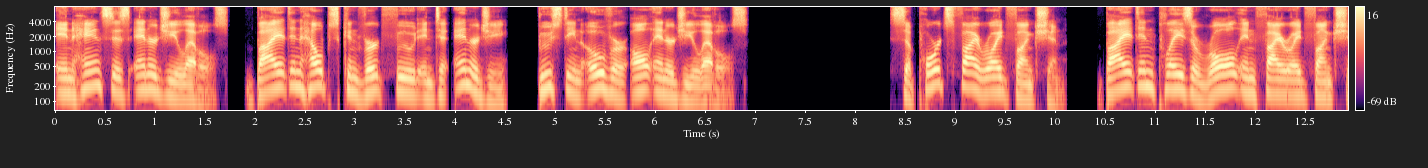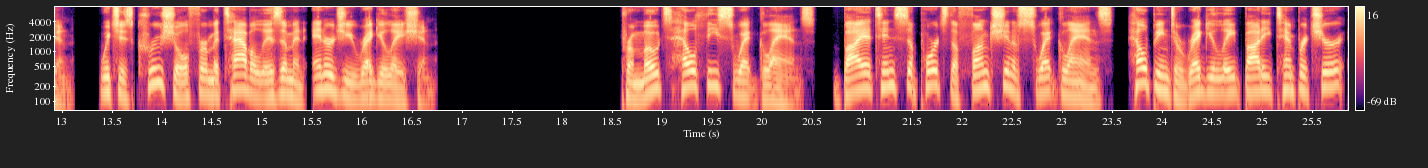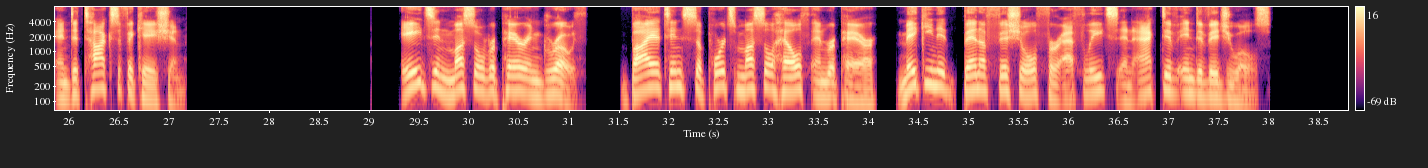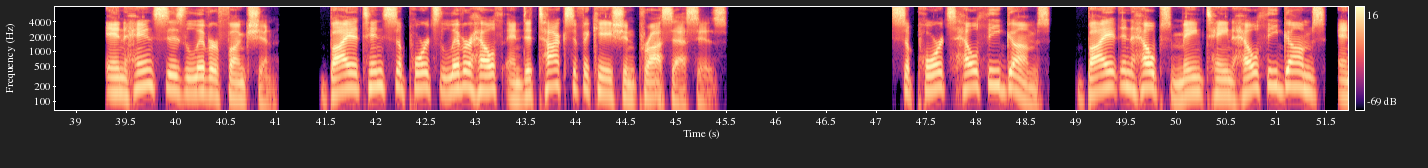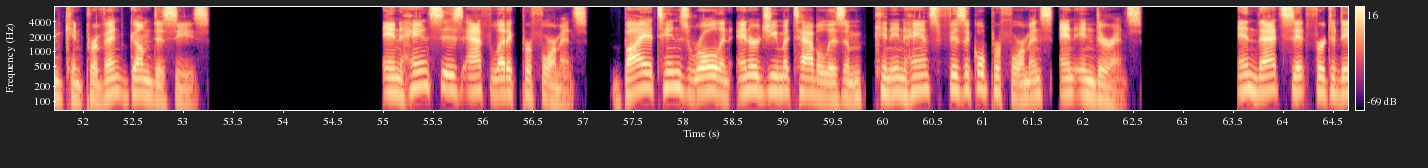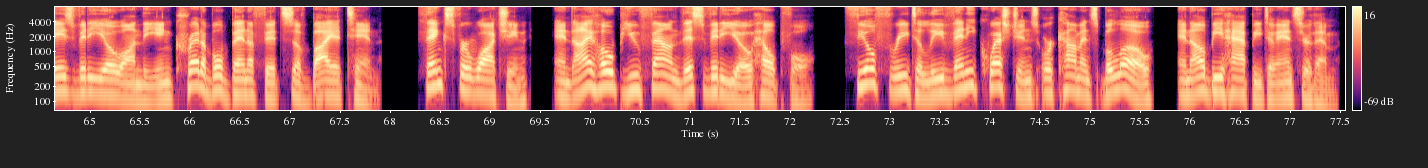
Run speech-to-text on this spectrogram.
Enhances energy levels. Biotin helps convert food into energy boosting overall energy levels. Supports thyroid function. Biotin plays a role in thyroid function, which is crucial for metabolism and energy regulation. Promotes healthy sweat glands. Biotin supports the function of sweat glands, helping to regulate body temperature and detoxification. Aids in muscle repair and growth. Biotin supports muscle health and repair, making it beneficial for athletes and active individuals. Enhances liver function. Biotin supports liver health and detoxification processes. Supports healthy gums. Biotin helps maintain healthy gums and can prevent gum disease. Enhances athletic performance. Biotin's role in energy metabolism can enhance physical performance and endurance. And that's it for today's video on the incredible benefits of biotin. Thanks for watching, and I hope you found this video helpful. Feel free to leave any questions or comments below, and I'll be happy to answer them.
